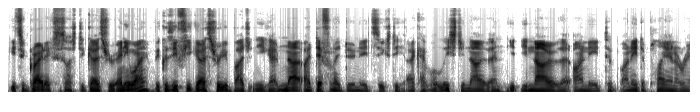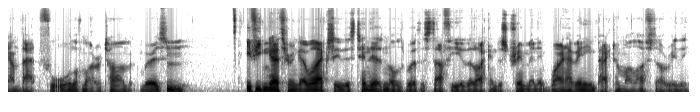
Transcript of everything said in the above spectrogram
it's a great exercise to go through anyway, because if you go through your budget and you go, no, I definitely do need 60. Okay, well, at least you know then. You, you know that I need to I need to plan around that for all of my retirement. Whereas hmm. If you can go through and go, well, actually, there's ten thousand dollars worth of stuff here that I can just trim, and it won't have any impact on my lifestyle really.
